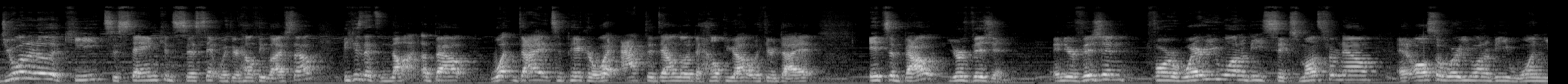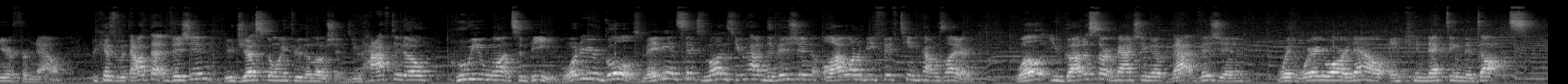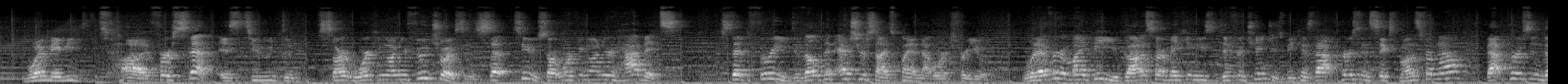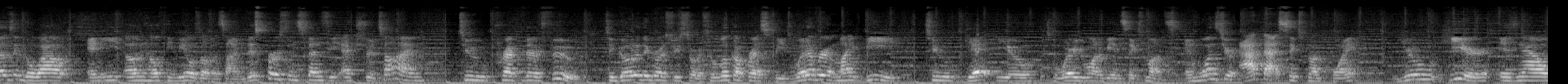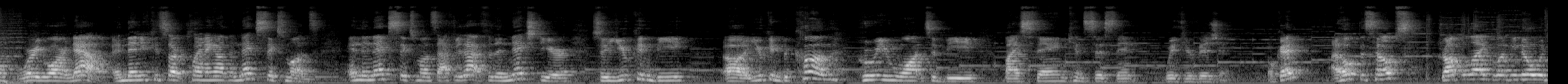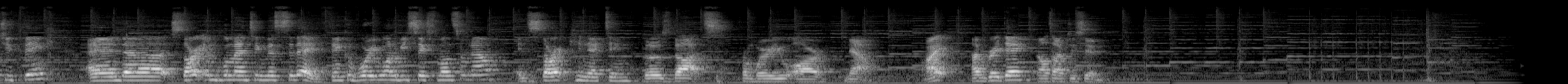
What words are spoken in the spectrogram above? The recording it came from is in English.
Do you want to know the key to staying consistent with your healthy lifestyle? Because it's not about what diet to pick or what app to download to help you out with your diet. It's about your vision and your vision for where you want to be six months from now and also where you want to be one year from now. Because without that vision, you're just going through the motions. You have to know who you want to be. What are your goals? Maybe in six months you have the vision, oh, I want to be 15 pounds lighter. Well, you got to start matching up that vision with where you are now and connecting the dots. Where maybe uh, first step is to start working on your food choices. Step two, start working on your habits. Step three, develop an exercise plan that works for you. Whatever it might be, you gotta start making these different changes because that person six months from now, that person doesn't go out and eat unhealthy meals all the time. This person spends the extra time to prep their food, to go to the grocery store, to look up recipes, whatever it might be to get you to where you want to be in six months. And once you're at that six month point, you here is now where you are now. And then you can start planning out the next six months and the next six months after that for the next year so you can be uh, you can become who you want to be by staying consistent with your vision okay i hope this helps drop a like let me know what you think and uh, start implementing this today. Think of where you want to be six months from now and start connecting those dots from where you are now. All right, have a great day, and I'll talk to you soon.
